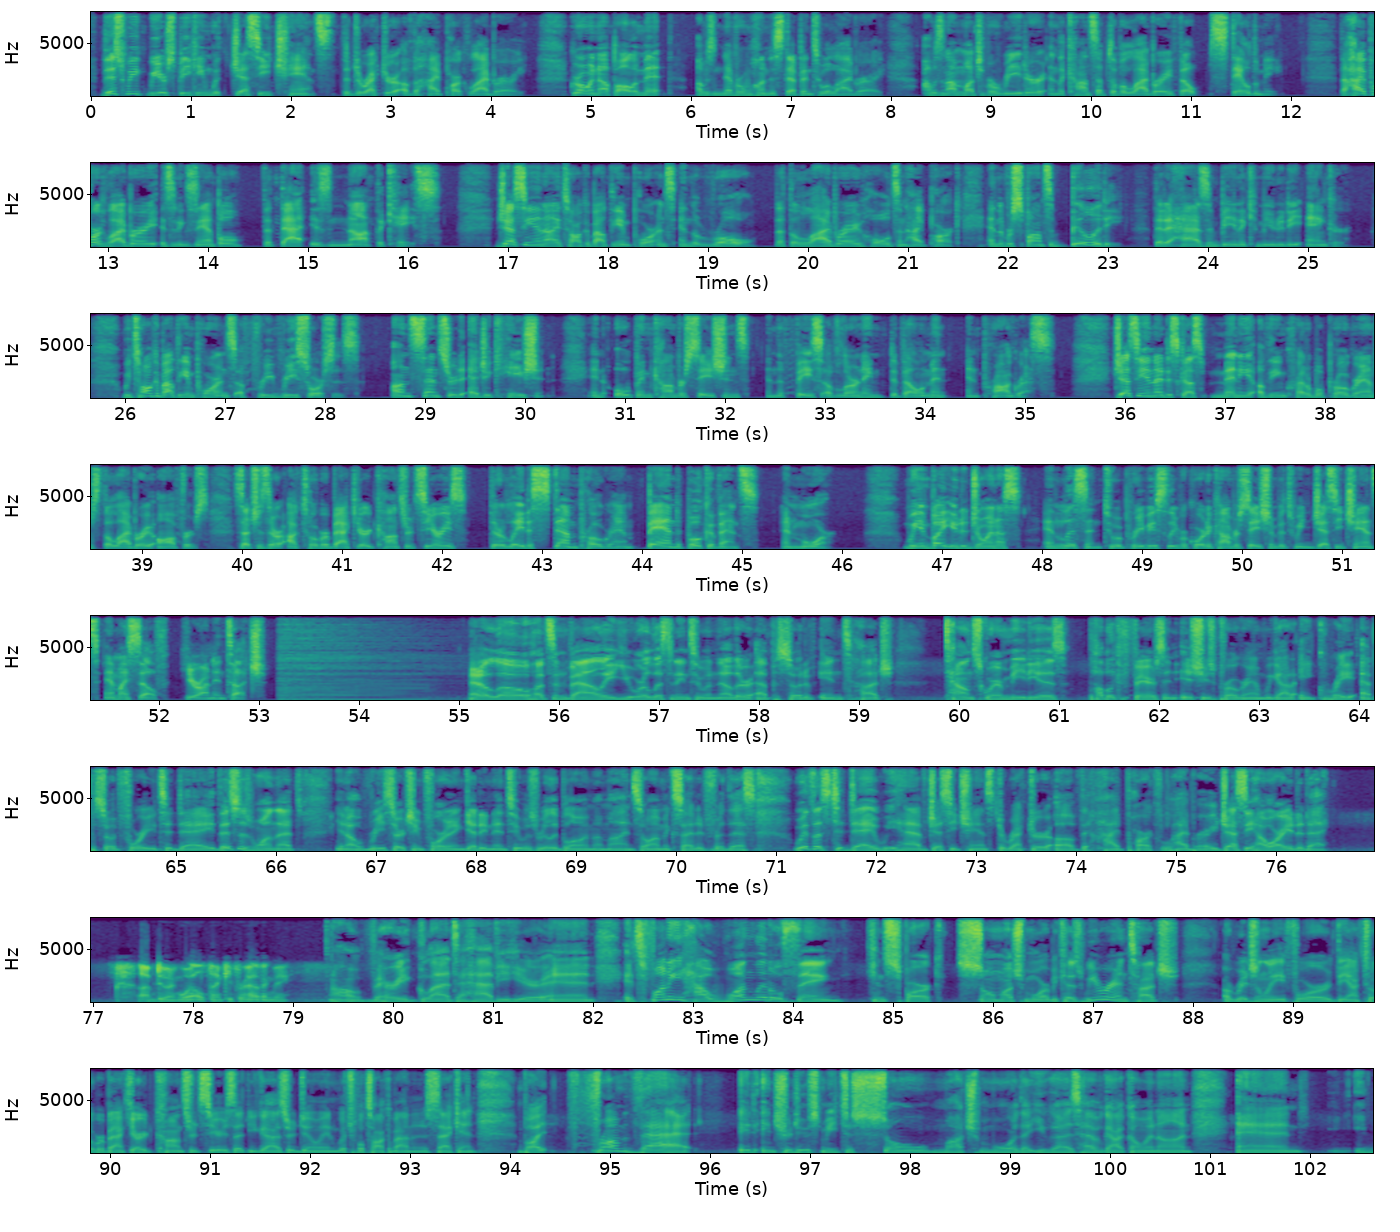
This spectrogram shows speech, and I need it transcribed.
This week, we are speaking with Jesse Chance, the director of the Hyde Park Library. Growing up, I'll admit, I was never one to step into a library. I was not much of a reader, and the concept of a library felt stale to me. The Hyde Park Library is an example that that is not the case. Jesse and I talk about the importance and the role that the library holds in Hyde Park and the responsibility that it has in being a community anchor. We talk about the importance of free resources, uncensored education, and open conversations in the face of learning, development, and progress. Jesse and I discuss many of the incredible programs the library offers, such as their October Backyard Concert Series, their latest STEM program, banned book events, and more. We invite you to join us and listen to a previously recorded conversation between Jesse Chance and myself here on In Touch. Hello, Hudson Valley. You are listening to another episode of In Touch, Town Square Media's public affairs and issues program. We got a great episode for you today. This is one that, you know, researching for it and getting into was really blowing my mind. So I'm excited for this. With us today, we have Jesse Chance, director of the Hyde Park Library. Jesse, how are you today? I'm doing well. Thank you for having me. Oh, very glad to have you here. And it's funny how one little thing can spark so much more because we were in touch originally for the October Backyard Concert Series that you guys are doing, which we'll talk about in a second. But from that, it introduced me to so much more that you guys have got going on. And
